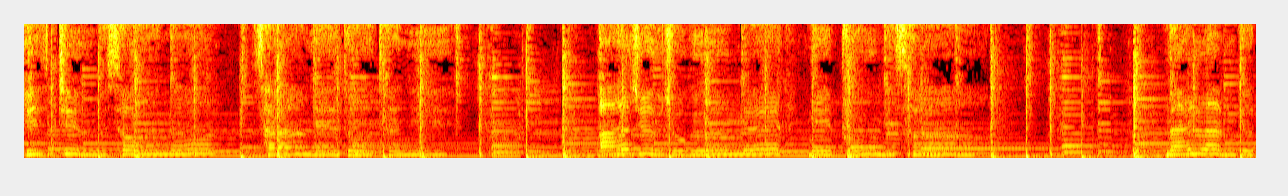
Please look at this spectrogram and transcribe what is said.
이쯤에서 넌 사랑해도 되니? 아주 조금의 네 품에서 날 남겨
